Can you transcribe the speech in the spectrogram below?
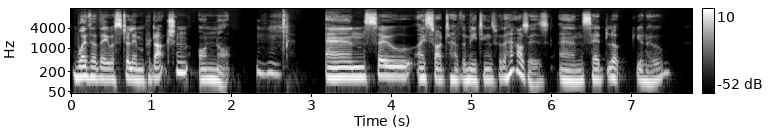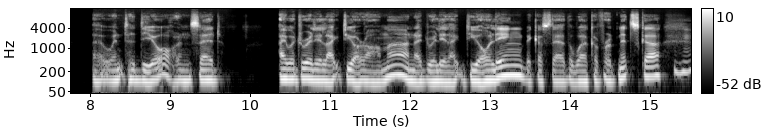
whether they were still in production or not. Mm-hmm. And so I started to have the meetings with the houses and said, look, you know, I went to Dior and said, I would really like Diorama and I'd really like Diorling because they're the work of Roudnitska. Mm-hmm.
